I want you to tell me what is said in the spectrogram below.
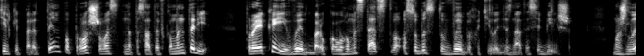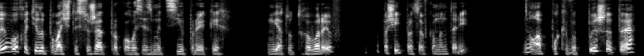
тільки перед тим попрошу вас написати в коментарі, про який вид барокового мистецтва особисто ви би хотіли дізнатися більше. Можливо, хотіли побачити сюжет про когось із митців, про яких я тут говорив. Пишіть про це в коментарі. Ну а поки ви пишете,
